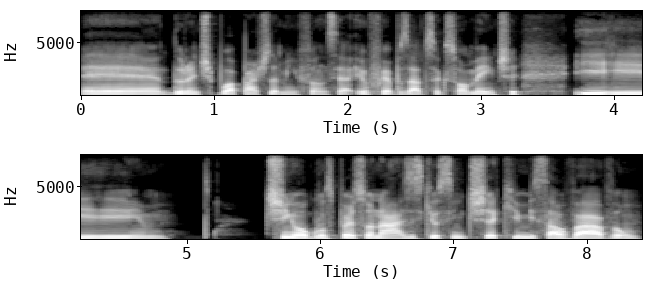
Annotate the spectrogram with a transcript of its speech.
é, durante boa parte da minha infância eu fui abusado sexualmente e tinha alguns personagens que eu sentia que me salvavam,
